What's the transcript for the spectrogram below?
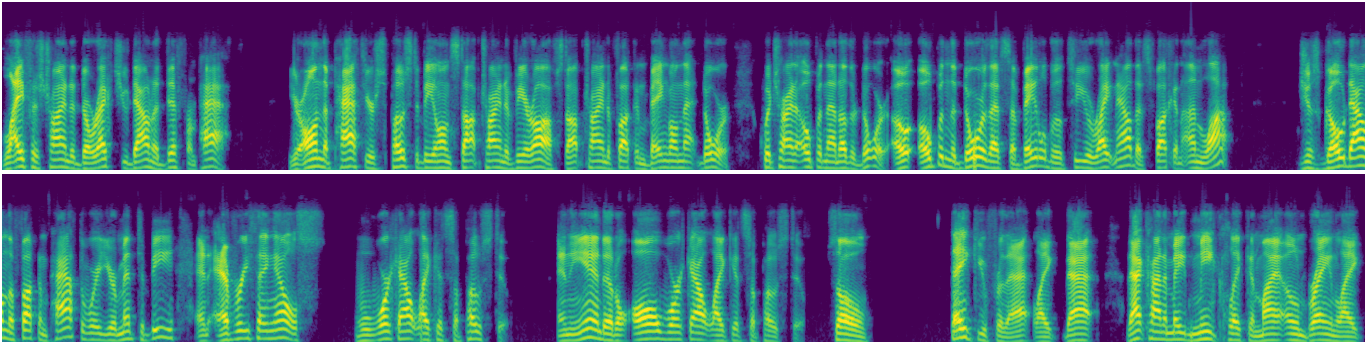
life is trying to direct you down a different path. You're on the path you're supposed to be on. Stop trying to veer off. Stop trying to fucking bang on that door. Quit trying to open that other door. O- open the door that's available to you right now that's fucking unlocked. Just go down the fucking path to where you're meant to be, and everything else will work out like it's supposed to. In the end, it'll all work out like it's supposed to. So thank you for that. Like that, that kind of made me click in my own brain, like,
